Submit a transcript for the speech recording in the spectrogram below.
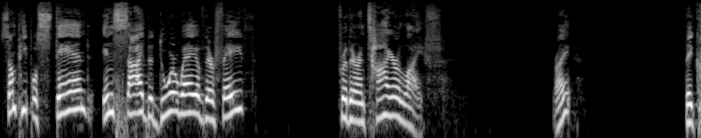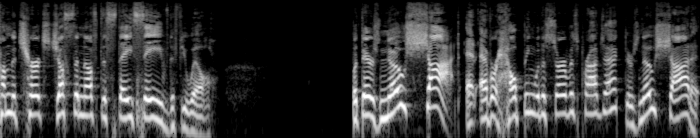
Some people stand inside the doorway of their faith for their entire life. Right? They come to church just enough to stay saved, if you will. But there's no shot at ever helping with a service project. There's no shot at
